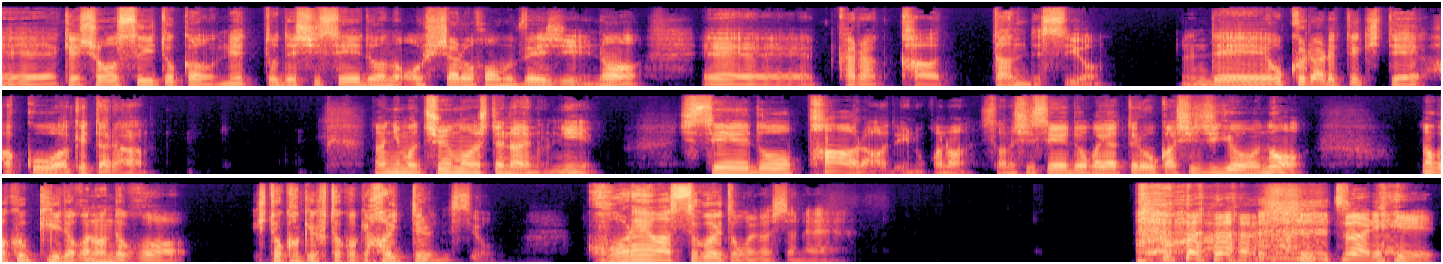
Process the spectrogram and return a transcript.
えー化粧水とかをネットで資生堂のオフィシャルホームページの、えーから買ったんですよ。で、送られてきて箱を開けたら、何も注文してないのに、資生堂パーラーでいいのかな？その資生堂がやってるお菓子事業の、なんかクッキーだかなんだかが、一かけ二かけ入ってるんですよ。これはすごいと思いましたね。つまり、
